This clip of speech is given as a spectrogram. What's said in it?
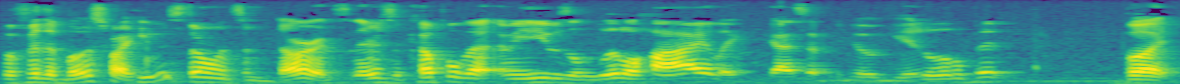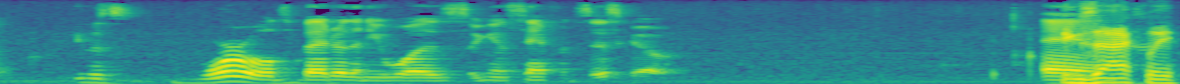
But for the most part, he was throwing some darts. There's a couple that I mean, he was a little high. Like guys have to go get a little bit, but he was worlds better than he was against San Francisco. And- exactly.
